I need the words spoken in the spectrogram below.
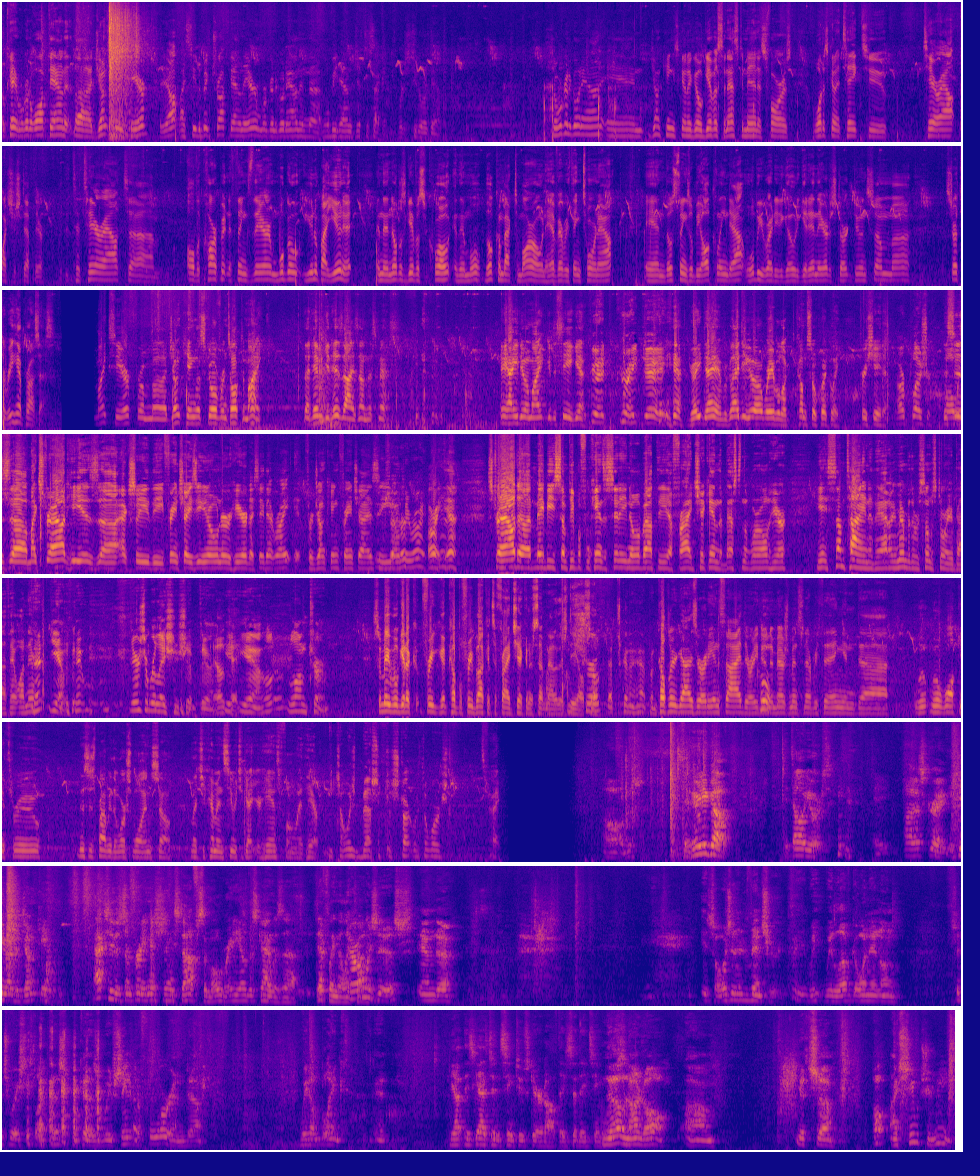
Okay, we're going to walk down at uh, Junk Kings here. Yep, I see the big truck down there, and we're going to go down, and uh, we'll be down in just a second. We're just two doors down. So we're going to go down, and Junk King's going to go give us an estimate as far as what it's going to take to tear out. Watch your step there. To tear out um, all the carpet and the things there, and we'll go unit by unit, and then they'll just give us a quote, and then we'll they'll come back tomorrow and have everything torn out, and those things will be all cleaned out. We'll be ready to go to get in there to start doing some uh, start the rehab process. Mike's here from uh, Junk King. Let's go over and talk to Mike. Let him get his eyes on this mess. hey, how you doing, Mike? Good to see you again. Good, great day. Yeah, great day. We're glad you uh, were able to come so quickly. Appreciate it. Our pleasure. This Always. is uh, Mike Stroud. He is uh, actually the franchisee owner here. Did I say that right? For Junk King, franchisee Exactly owner? right, All right, yeah. yeah. Stroud, uh, maybe some people from Kansas City know about the uh, fried chicken, the best in the world here. He has some tie into that. I remember there was some story about that, wasn't there? That- yeah, it- there's a relationship there. Okay. Yeah, long term. So maybe we'll get a c- free, a couple free buckets of fried chicken or something out of this I'm deal. sure So that's going to happen. a couple of your guys are already inside. They're already doing the measurements and everything, and uh, we'll, we'll walk you through. This is probably the worst one, so let you come in and see what you got your hands full with here. It's always best to start with the worst. That's right. Oh, this. So here you go. It's all yours. Oh, that's great. you are the junk king. Actually, there's some pretty interesting stuff. Some old radio. This guy was uh, definitely an There always is, and uh, it's always an adventure. We, we love going in on situations like this because we've seen it before, and uh, we don't blink. It, Yep, these guys didn't seem too scared off. They said they'd seen worse. No, not at all. Um, it's, uh, oh, I see what you mean.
